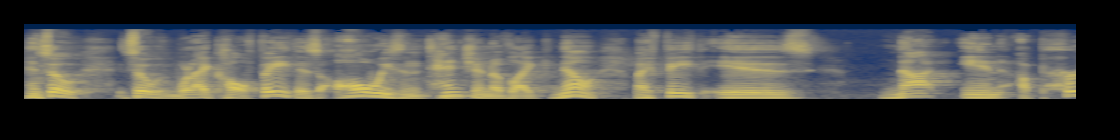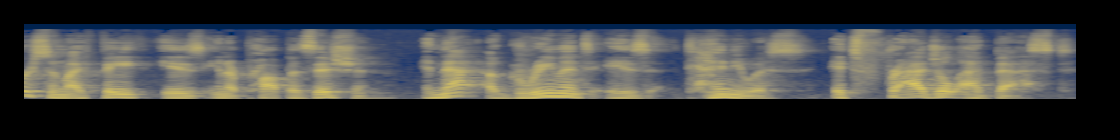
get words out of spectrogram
And so, so what I call faith is always intention of like, no, my faith is not in a person, my faith is in a proposition. And that agreement is tenuous. It's fragile at best.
